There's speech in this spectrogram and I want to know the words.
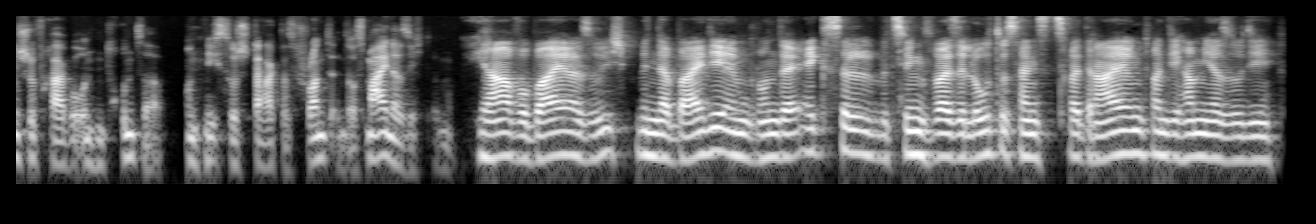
architektonische Frage unten drunter und nicht so stark das Frontend aus meiner Sicht immer. Ja, wobei, also ich bin da bei dir. Im Grunde Excel beziehungsweise Lotus 123 irgendwann, die haben ja so die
